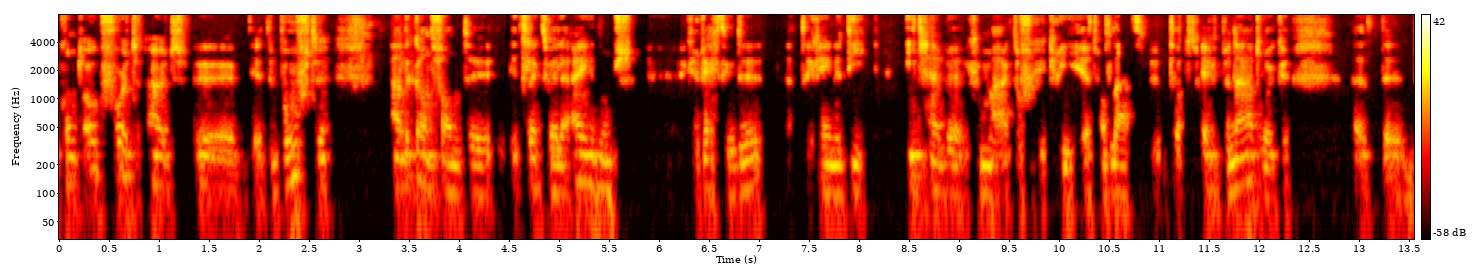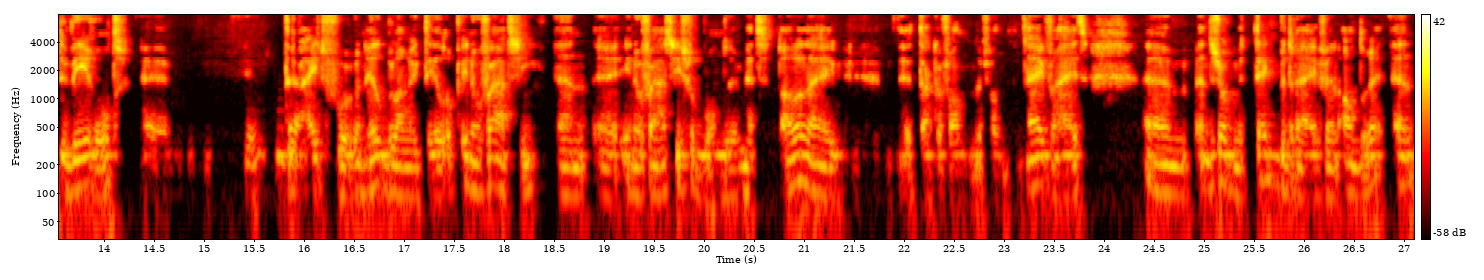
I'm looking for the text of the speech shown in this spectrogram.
komt ook voort uit uh, de behoefte aan de kant van de intellectuele eigendomsgerechtigden, degene die iets hebben gemaakt of gecreëerd. Want laat dat echt benadrukken de, de wereld eh, draait voor een heel belangrijk deel op innovatie. En eh, innovatie is verbonden met allerlei eh, takken van, van nijverheid. Ehm, en dus ook met techbedrijven en andere. En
